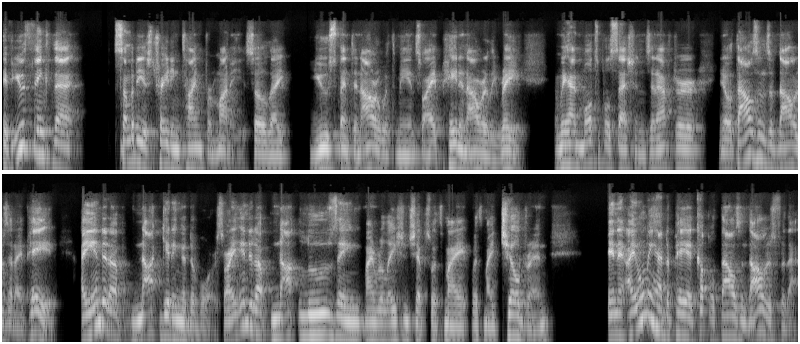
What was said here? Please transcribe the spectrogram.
if you think that somebody is trading time for money. So like you spent an hour with me and so I paid an hourly rate and we had multiple sessions and after, you know, thousands of dollars that I paid, I ended up not getting a divorce or I ended up not losing my relationships with my with my children and I only had to pay a couple thousand dollars for that.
